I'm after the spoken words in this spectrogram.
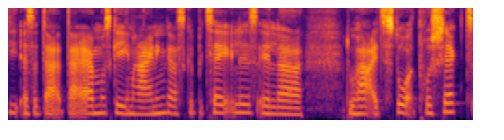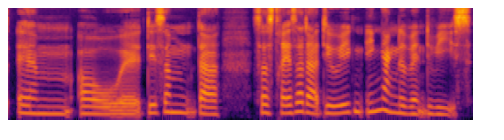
de, altså der, der er måske en regning, der skal betales, eller du har et stort projekt, øhm, og øh, det, som der så stresser dig, det er jo ikke, ikke engang nødvendigvis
